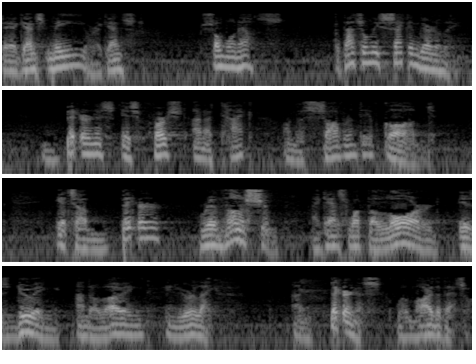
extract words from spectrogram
say, against me or against someone else. But that's only secondarily. Bitterness is first an attack on the sovereignty of God. It's a bitter revulsion against what the Lord is doing and allowing in your life. And bitterness will mar the vessel.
